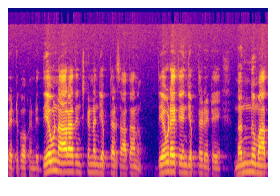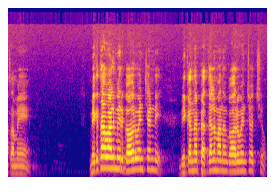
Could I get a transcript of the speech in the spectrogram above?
పెట్టుకోకండి. దేవుణ్ణి ఆరాధించకండి అని చెప్తాడు సాతాను. దేవుడైతే ఏం చెప్తాడంటే నన్ను మాత్రమే. మిగతా వాళ్ళు మీరు గౌరవించండి. మీకన్నా పెద్దలు మనం గౌరవించవచ్చు.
